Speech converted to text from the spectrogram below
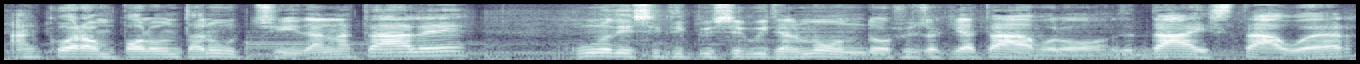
ancora un po' lontanucci dal Natale, uno dei siti più seguiti al mondo sui giochi a tavolo, The Dice Tower,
